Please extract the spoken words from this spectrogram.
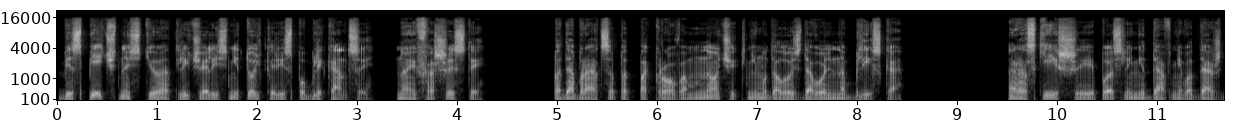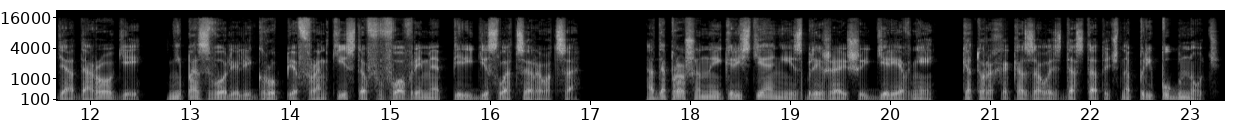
Беспечностью отличались не только республиканцы, но и фашисты. Подобраться под покровом ночи к ним удалось довольно близко. Раскисшие после недавнего дождя дороги не позволили группе франкистов вовремя передислоцироваться а допрошенные крестьяне из ближайшей деревни, которых оказалось достаточно припугнуть,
